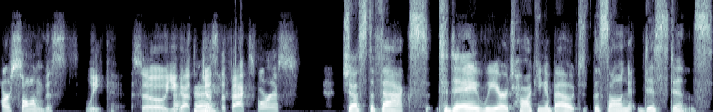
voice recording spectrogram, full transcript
our song this week. So you got just the facts for us? Just the facts. Today we are talking about the song Distance,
